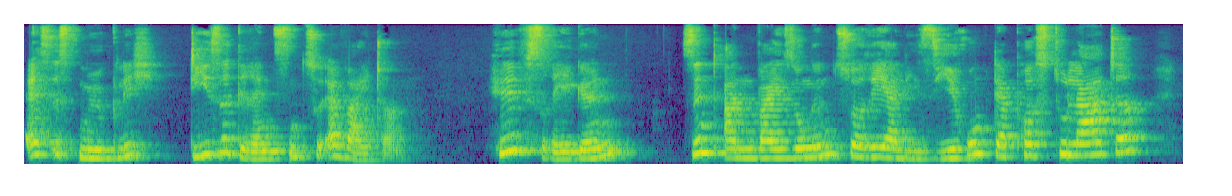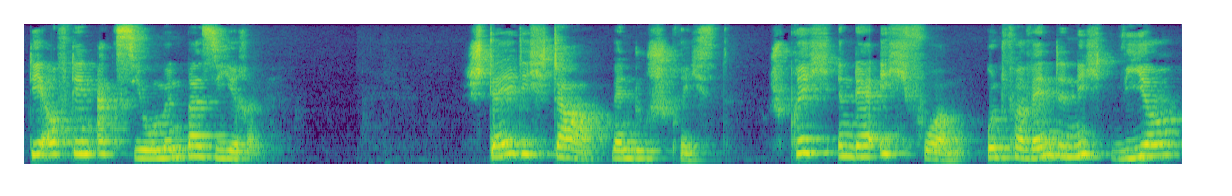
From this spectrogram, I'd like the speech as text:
Es ist möglich, diese Grenzen zu erweitern. Hilfsregeln sind Anweisungen zur Realisierung der Postulate, die auf den Axiomen basieren. Stell dich dar, wenn du sprichst. Sprich in der Ich-Form und verwende nicht wir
